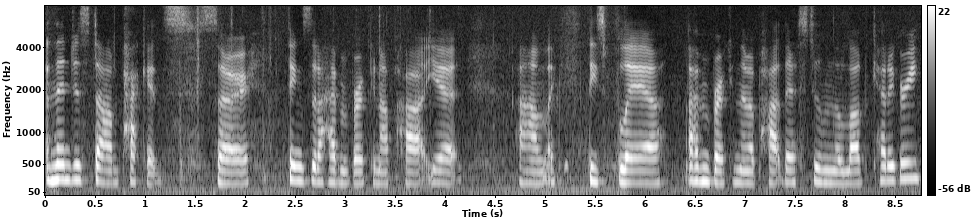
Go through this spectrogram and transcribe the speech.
and then just um, packets. So things that I haven't broken apart yet um, like these flair I haven't broken them apart they're still in the love category.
